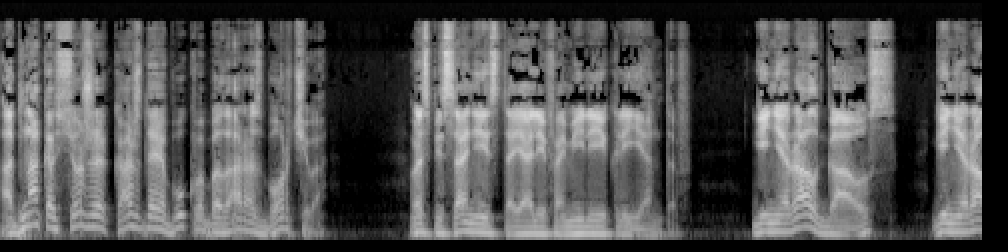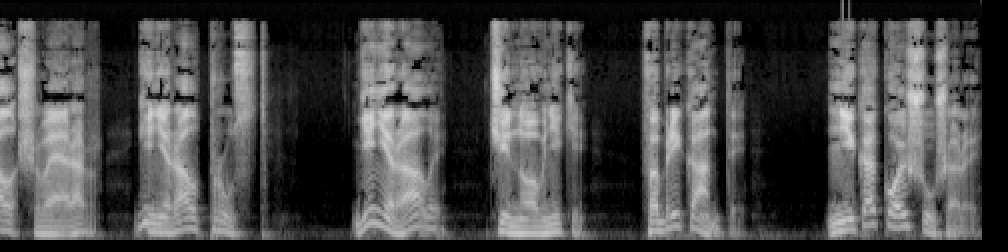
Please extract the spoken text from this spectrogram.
Однако все же каждая буква была разборчива. В расписании стояли фамилии клиентов. Генерал Гаусс, генерал Шверер, генерал Пруст. Генералы, чиновники, фабриканты. Никакой шушеры.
